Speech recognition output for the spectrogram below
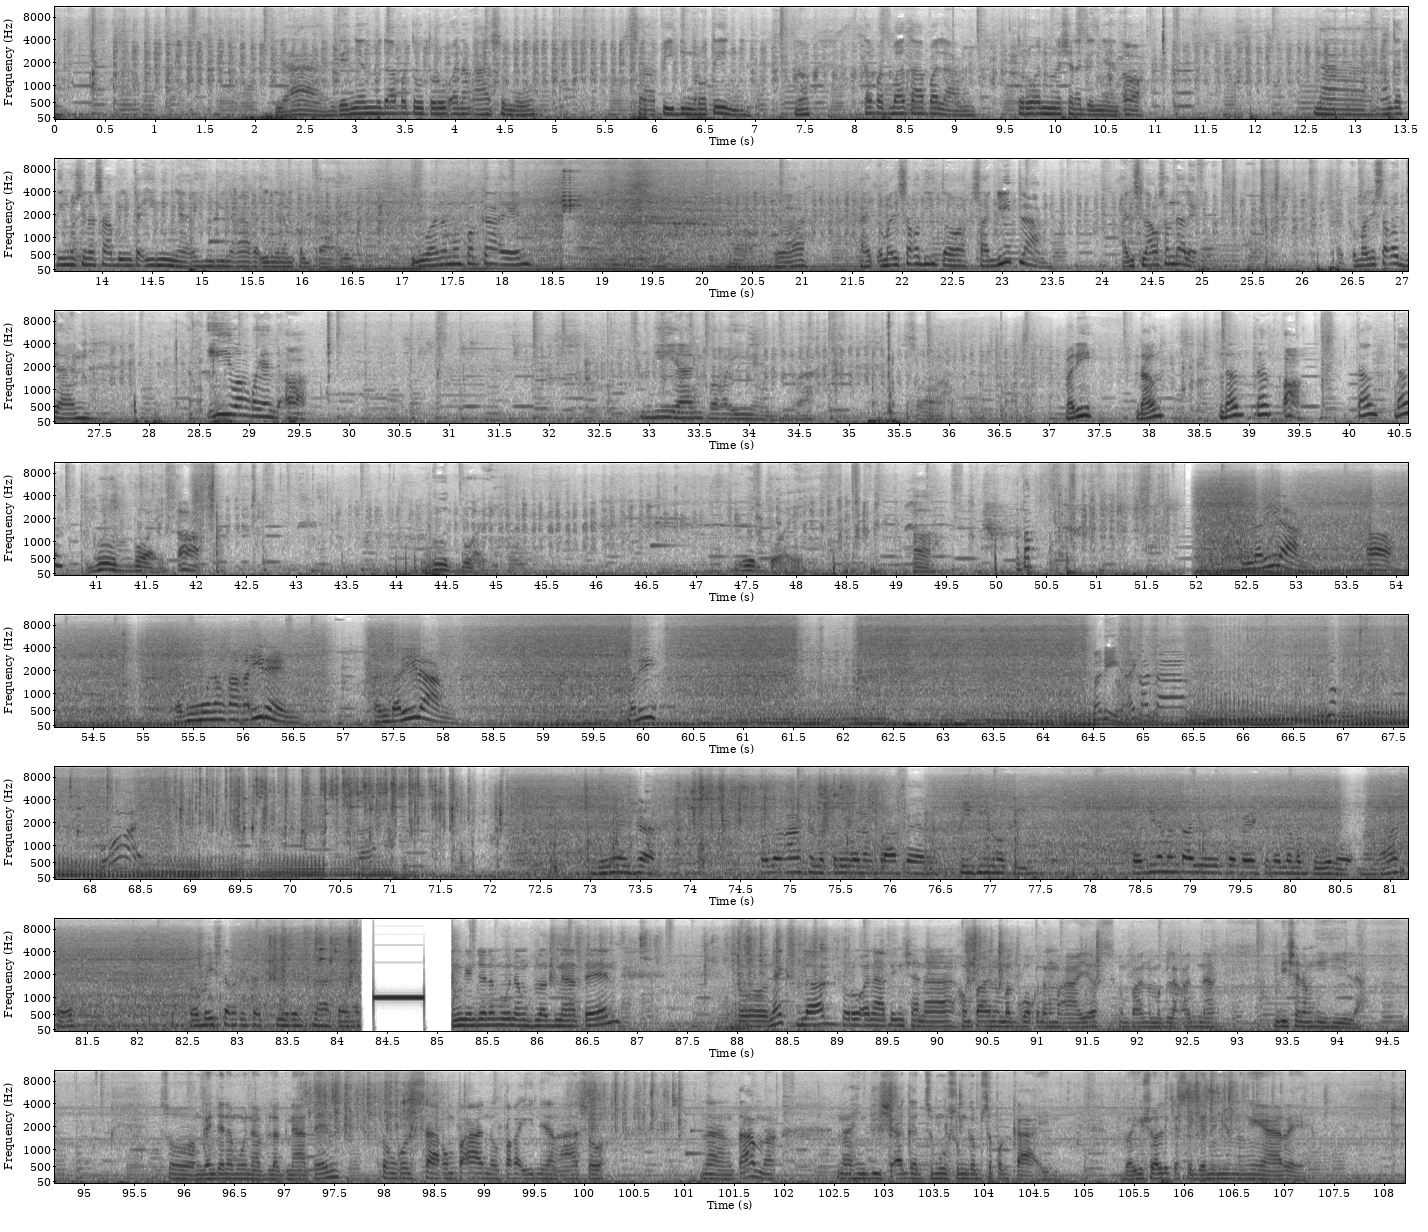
Yan. Ganyan mo dapat tuturuan ang aso mo sa feeding routine. No? Dapat bata pa lang, turuan mo na siya na ganyan. Oh. Na hanggat di mo sinasabing kainin niya, ay hindi nakakainin ng pagkain. Iwanan mong pagkain. Oh, diba? Kahit umalis ako dito, saglit lang. Alis lang ako sandali. Kahit umalis ako dyan, at iwan ko yan. Oh. Hindi yan kakainin, di ba? So, buddy, down, down, down, oh, down, down. Good boy. Oh. Good boy. Good boy. Oh. Up. Sandali lang. Oh. Huwag mo munang kakainin. Sandali lang. Buddy. Buddy, eye contact. Look. Boy. Ganyan siya. Pag ang aso naturuan ng proper feeding routine, so hindi naman tayo professional na magturo ng aso. So based lang sa experience natin. Hanggang dyan na muna ang vlog natin. So next vlog, turuan natin siya na kung paano mag-walk ng maayos, kung paano maglakad na hindi siya nang hihila. So hanggang dyan na muna vlog natin tungkol sa kung paano pakainin ng aso ng tama na hindi siya agad sumusunggab sa pagkain. Diba? Usually kasi ganun yung nangyayari.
